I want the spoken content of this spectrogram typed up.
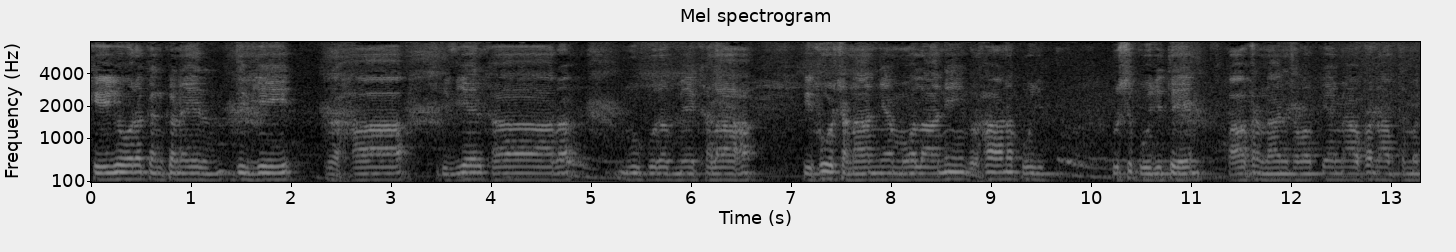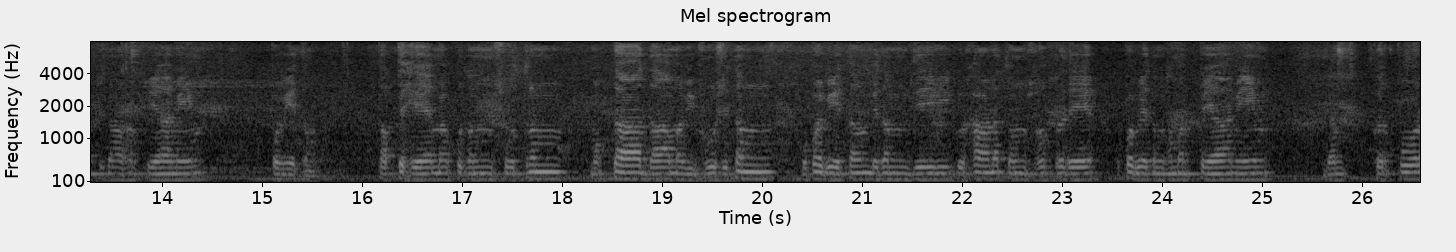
केयोरकङ्कणैर्दिव्यैर्हा दिव्यैर्हारनूपुरमेखलाः विभूषणान्यमूलानि गृहाणपूजि, ऋषिपूजिते, आभरणानि समर्पयामि आभरणार्थम् अर्पितानि समर्पयामि। उपवेतम् तप्तहेमकृतं सूत्रं मुक्तादामविभूषितम् उपवेतं विदं देवि गृहाण त्वं सुप्रदे उपवेतं समर्पयामि। कर्पूर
